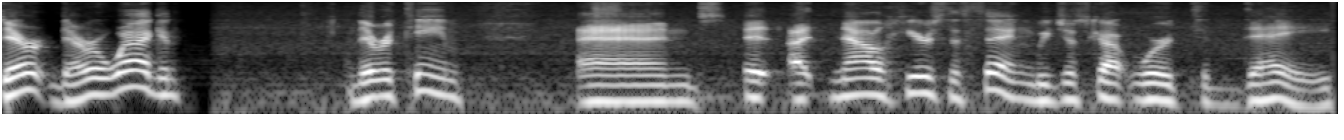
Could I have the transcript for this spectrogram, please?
they're they're a wagon. They're a team, and it, uh, now here's the thing: we just got word today,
